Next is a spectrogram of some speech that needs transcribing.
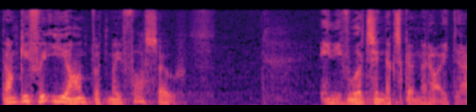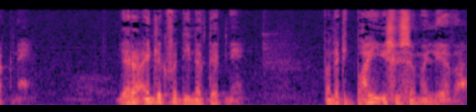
Dankie vir u hand wat my vashou. En die woord sê niks kan my daar uitdruk nie. Here, eintlik verdien ek dit nie. Want ek het baie issues in my lewe.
